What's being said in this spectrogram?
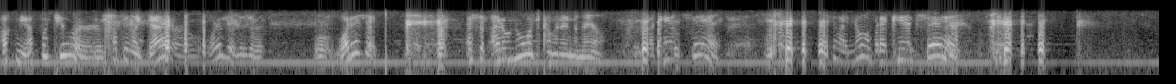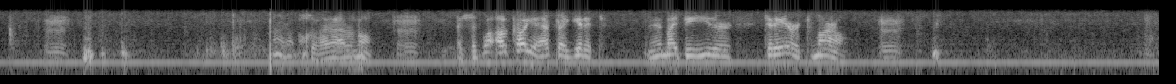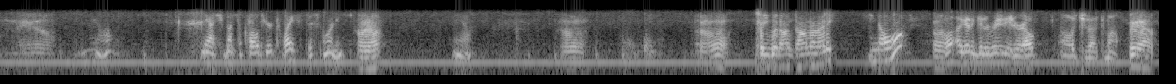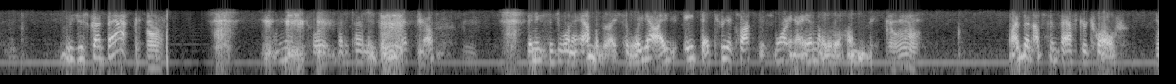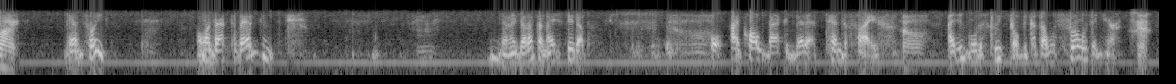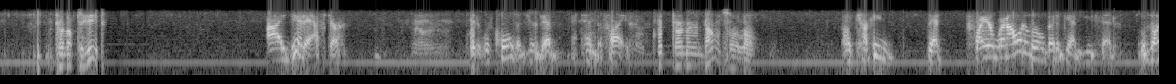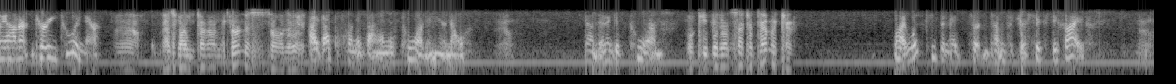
Hook me up with you or something like that? Or what is it? Is it, what is it? I said, I don't know what's coming in the mail. I can't say it. I I know, but I can't say it. Mm. I don't know. So I, I don't know. Mm. I said, well, I'll call you after I get it. And it might be either today or tomorrow. Mm. Yeah. Yeah. Yeah, she must have called here twice this morning. Oh, yeah? Yeah. Oh. Oh. So you went on down already? No, Oh. Well, I got to get a radiator out. I'll let you know tomorrow. Yeah. we just got back. Oh. Yeah, before, by the time we did that stuff. Then he said, you want a hamburger? I said, well, yeah, I ate at 3 o'clock this morning. I am a little hungry. Oh. I've been up since after 12. Why? Can't sleep. I went back to bed, and Mm. then I got up and I stayed up. Oh, I called back in bed at 10 to 5. Oh. I didn't go to sleep though because I was frozen here. Yeah. Turn up the heat. I did after, Uh, but it was cold in here then at ten to five. quit turning it down so low. Oh, Chucky, that fire went out a little bit again. He said it was only 132 in there. Yeah. That's why you turn on the furnace so that I got the furnace on and it's too warm in here now. Yeah. Yeah, then it gets too warm. We'll keep it at such a temperature. Well, I was keeping it at a certain temperature, 65. Yeah.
